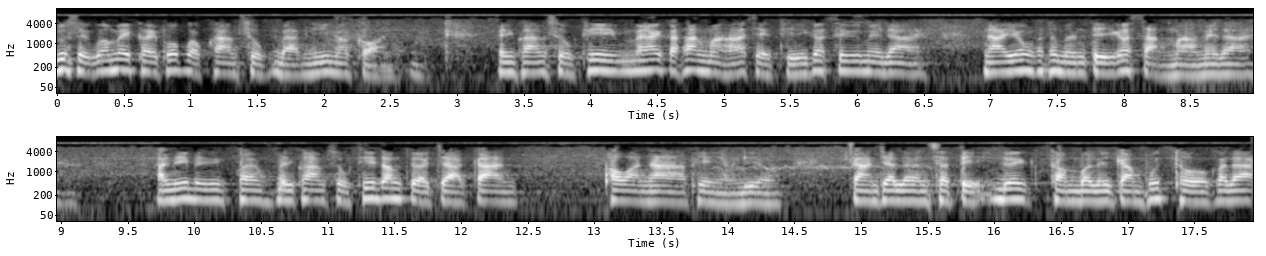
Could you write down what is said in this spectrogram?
รู้สึกว่าไม่เคยพบกับความสุขแบบนี้มาก่อน เป็นความสุขที่แม้กระทั่งมหาเศรษฐีก็ซื้อไม่ได้ นายกรัฐมนตรีก็สั่งมาไม่ได้ อันนี้เป็นความเป็นความสุขที่ต้องเกิดจากการภาวนาเพียงอย่างเดียว การเจริญสติด้วยคำบริกรรมพุทโธก็ได้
